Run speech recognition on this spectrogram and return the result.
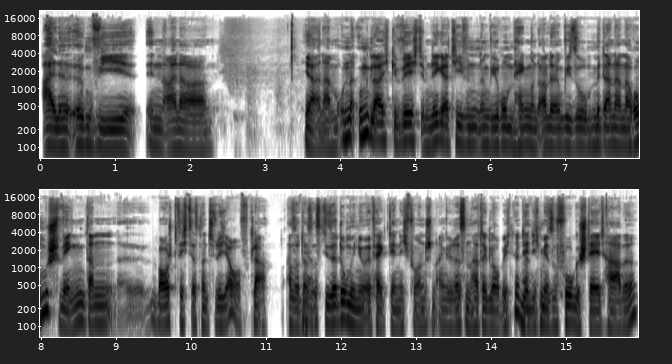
alle irgendwie in einer ja, in einem Un Ungleichgewicht, im Negativen irgendwie rumhängen und alle irgendwie so miteinander rumschwingen, dann äh, bauscht sich das natürlich auf, klar. Also das ja. ist dieser Domino-Effekt, den ich vorhin schon angerissen hatte, glaube ich, ne, ja. den ich mir so vorgestellt habe,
